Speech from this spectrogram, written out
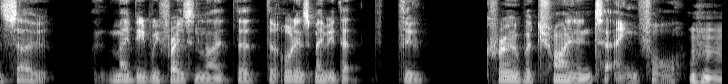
so maybe rephrasing like the the audience maybe that the crew were trying to aim for Mm-hmm.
